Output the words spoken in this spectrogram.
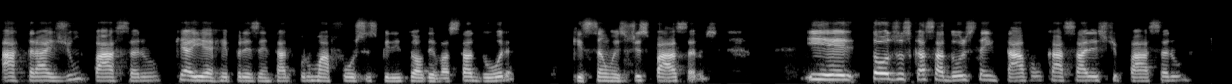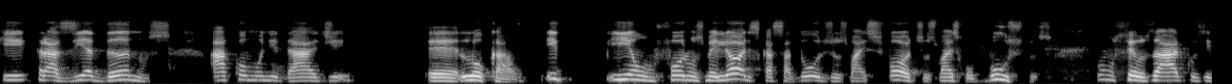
atrás de um pássaro, que aí é representado por uma força espiritual devastadora, que são estes pássaros, e ele, todos os caçadores tentavam caçar este pássaro que trazia danos à comunidade é, local. E iam foram os melhores caçadores, os mais fortes, os mais robustos, com seus arcos e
